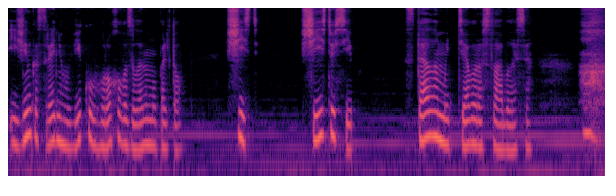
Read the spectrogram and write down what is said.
і жінка середнього віку в горохово-зеленому пальто. Шість. Шість осіб. Стела миттєво розслабилася. Ох,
